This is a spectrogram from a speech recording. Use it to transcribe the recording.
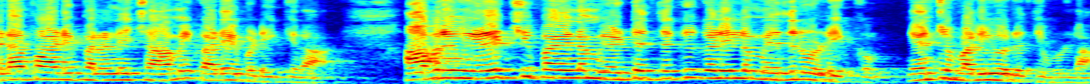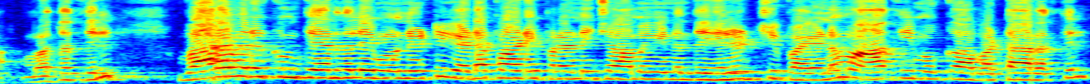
எடப்பாடி பழனிசாமி கடைபிடிக்கிறார். அவரின் எழுச்சி பயணம் எட்டு திக்குகளிலும் எதிரொலிக்கும் என்று வலியுறுத்தியுள்ளார். மொத்தத்தில் வரவிருக்கும் தேர்தலை முன்னிட்டு எடப்பாடி பழனிசாமியின் இந்த எழுச்சி பயணம் அதிமுக வட்டாரத்தில்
